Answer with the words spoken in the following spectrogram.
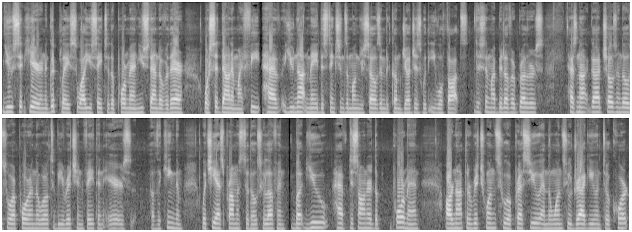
you sit here in a good place, while you say to the poor man, You stand over there, or sit down at my feet, have you not made distinctions among yourselves and become judges with evil thoughts? This is my beloved brothers. Has not God chosen those who are poor in the world to be rich in faith and heirs of the kingdom which he has promised to those who love him? But you have dishonored the poor man. Are not the rich ones who oppress you and the ones who drag you into a court?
